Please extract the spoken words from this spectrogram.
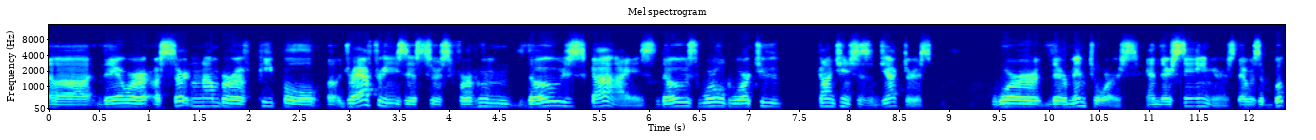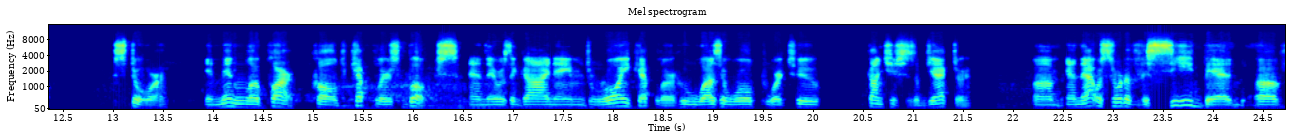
uh, there were a certain number of people, uh, draft resistors, for whom those guys, those World War II conscientious objectors, were their mentors and their seniors. There was a bookstore in Menlo Park called Kepler's Books, and there was a guy named Roy Kepler who was a World War II conscientious objector. Um, and that was sort of the seedbed of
